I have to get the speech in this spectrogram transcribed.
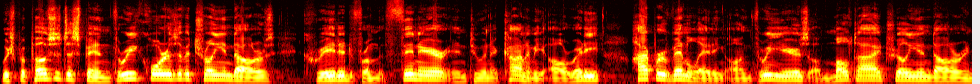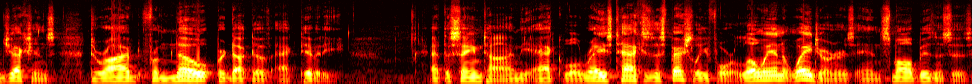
which proposes to spend three quarters of a trillion dollars created from thin air into an economy already hyperventilating on three years of multi trillion dollar injections derived from no productive activity. At the same time, the act will raise taxes especially for low end wage earners and small businesses,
